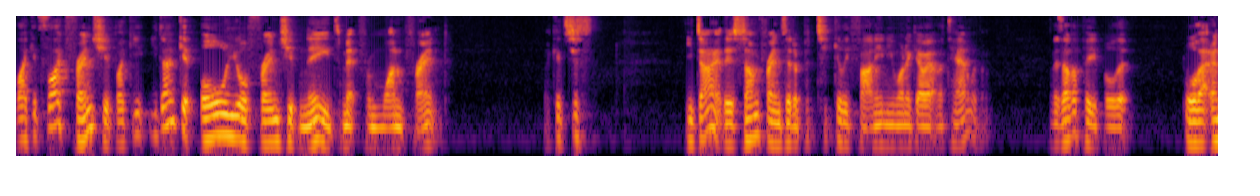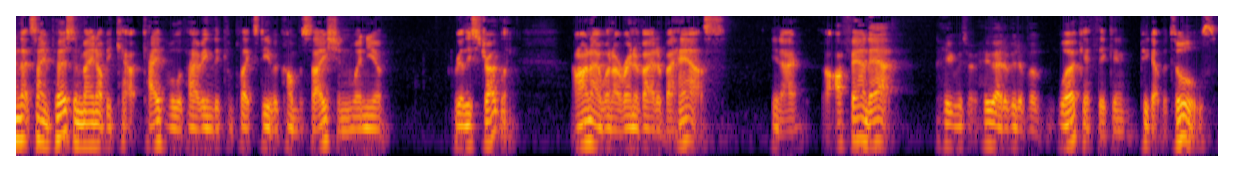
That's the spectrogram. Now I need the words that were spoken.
Like it's like friendship. Like you, you don't get all your friendship needs met from one friend. Like it's just you don't. There's some friends that are particularly funny and you want to go out in the town with them. There's other people that, well, that and that same person may not be ca- capable of having the complexity of a conversation when you're really struggling. I know when I renovated my house, you know, I found out who was who had a bit of a work ethic and pick up the tools,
